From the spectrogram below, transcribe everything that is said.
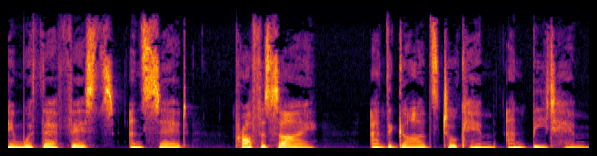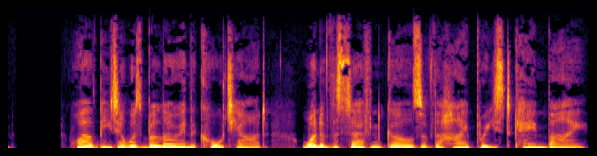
him with their fists, and said, Prophesy! And the guards took him and beat him. While Peter was below in the courtyard, one of the servant girls of the high priest came by.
